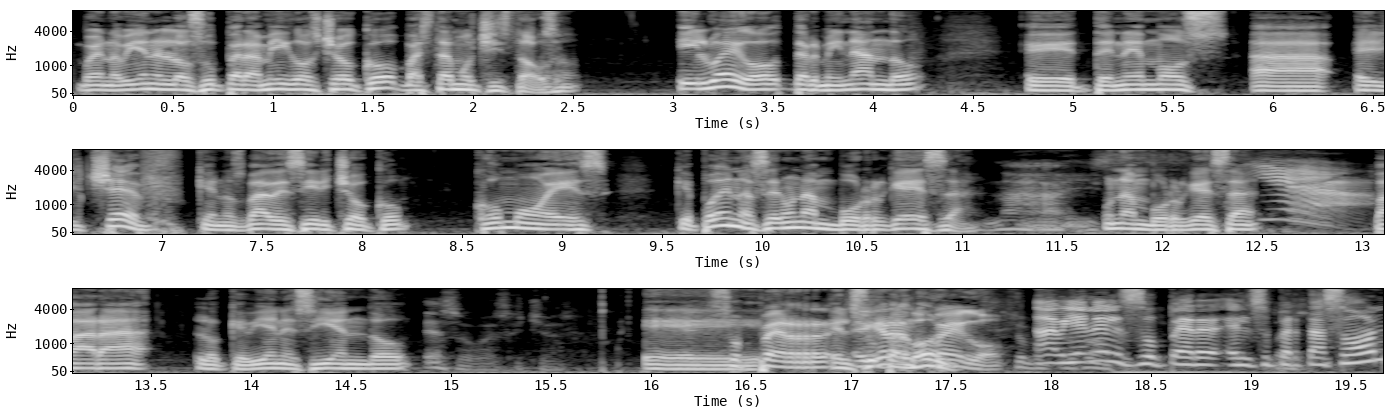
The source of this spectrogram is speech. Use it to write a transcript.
Bueno, vienen los super amigos, Choco. Va a estar muy chistoso. Y luego, terminando, eh, tenemos a el chef que nos va a decir, Choco, cómo es que pueden hacer una hamburguesa. Una hamburguesa para lo que viene siendo... Eso. Eh, el super, el, super juego. Ah, viene el super, el super tazón.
